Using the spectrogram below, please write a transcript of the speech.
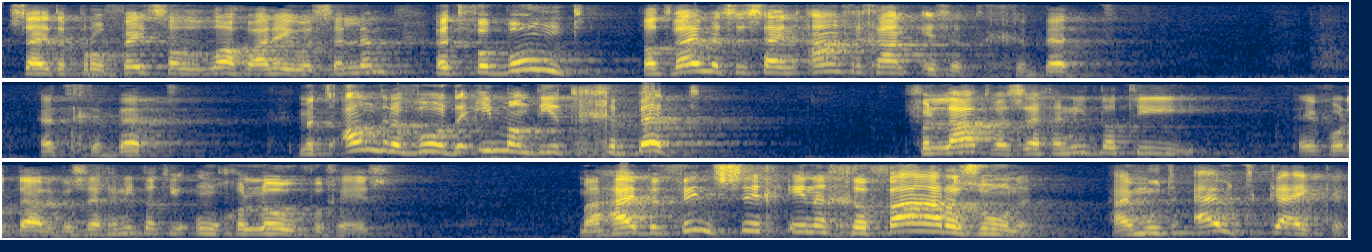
zei de profeet sallallahu alayhi wasallam, het verbond dat wij met ze zijn aangegaan is het gebed. Het gebed. Met andere woorden, iemand die het gebed verlaat, wij zeggen niet dat hij Even voor het duidelijk. We zeggen niet dat hij ongelovige is. Maar hij bevindt zich in een gevarenzone. Hij moet uitkijken.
